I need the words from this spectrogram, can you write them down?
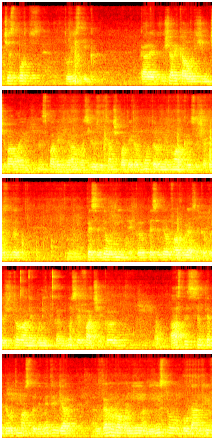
Acest port turistic, care își are ca origine ceva mai în spate când eram Consiliul Județean și poate că multă lume nu a crezut și a crezut că PSD-ul minte, că PSD-ul fabulează, că prăjitorul a nebunit, că nu se face, că astăzi suntem pe ultima 100 de metri, iar Guvernul României, ministrul Bogdan Trif,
